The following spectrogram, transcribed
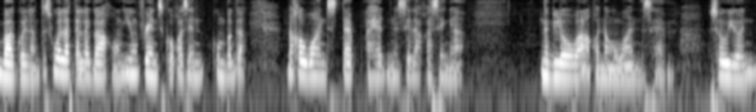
bago lang. Tapos wala talaga akong, yung friends ko kasi, kumbaga, naka one step ahead na sila kasi nga, naglowa ako ng one sem. So, yun,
